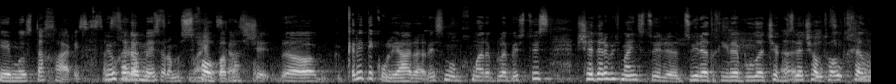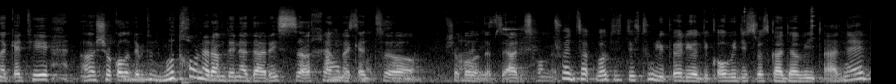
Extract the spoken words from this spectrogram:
გემოს და ხარისხს. ასე რომ ეს რომ სხვაობა ფასში კრიტიკული არ არის მომხმარებლებისთვის, შედარებით მაინც ძვირად ღირებულად შეგვიძლია ჩავთვალოთ ხელნაკეთი შოკოლადები. თუ მოთხოვნა რამდენად არის ხელნაკეთ შოკოლადებზე? არის. ხოლმე. ჩვენ საკმაოდ ძირთული პერიოდი კოვიდის დროს გადავიტანეთ,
